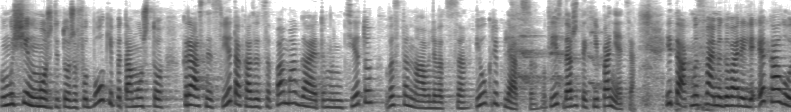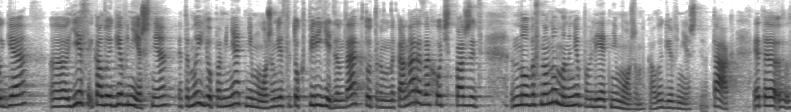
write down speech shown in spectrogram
У мужчин можете тоже футболки, потому что красный цвет, оказывается, помогает иммунитету восстанавливаться и укрепляться. Вот есть даже такие понятия. Итак, мы с вами говорили экология, есть экология внешняя, это мы ее поменять не можем, если только переедем, да, кто-то там на Канары захочет пожить, но в основном мы на нее повлиять не можем, экологию внешнюю. Так, это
